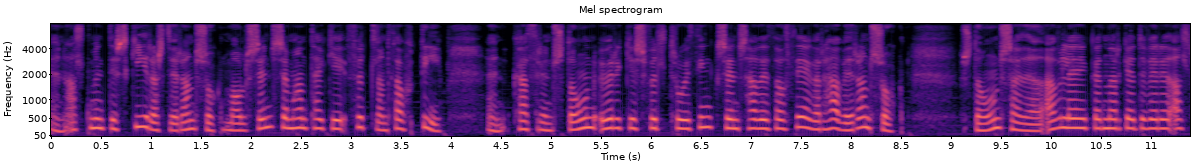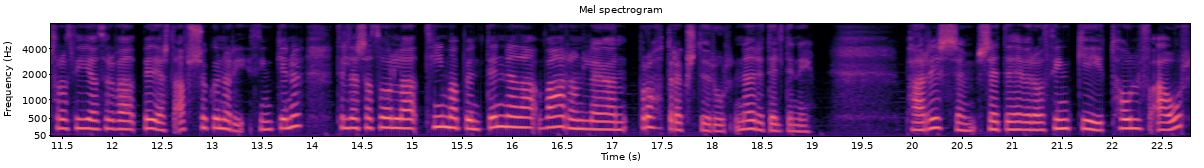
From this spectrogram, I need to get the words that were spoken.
en allt myndi skýrast við rannsókn málsinn sem hann tæki fullan þátt í en Catherine Stone, öryggisfulltrúi þingsins, hafði þá þegar hafið rannsókn. Stone sagði að afleiðingarnar getur verið allt frá því að þurfa byggjast afsökunar í þinginu til þess að þóla tímabundin eða varanlegan brottregstur úr neðri deildinni. Paris sem setið hefur á þingi í 12 ár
